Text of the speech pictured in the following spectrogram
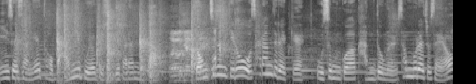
이 세상에 더 많이 보여주시기 바랍니다. 넘치는 끼로 사람들에게 웃음과 감동을 선물해 주세요.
